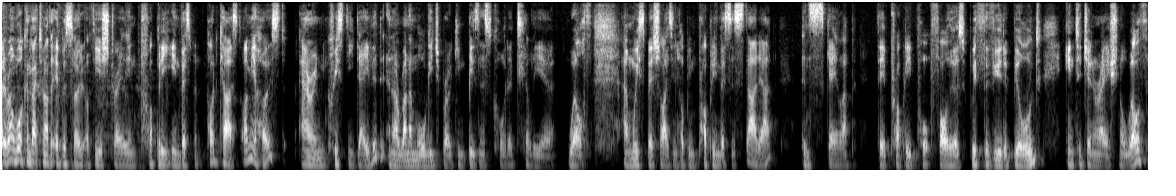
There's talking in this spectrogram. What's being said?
everyone, welcome back to another episode of the Australian Property Investment Podcast. I'm your host, Aaron Christie David, and I run a mortgage broking business called Atelier Wealth. And we specialize in helping property investors start out and scale up their property portfolios with the view to build intergenerational wealth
